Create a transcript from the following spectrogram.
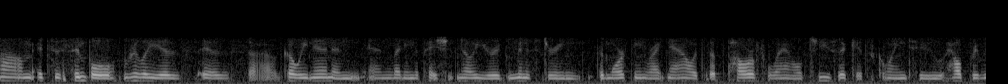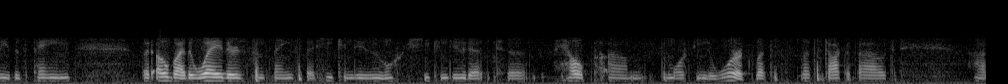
um, it's as simple, really, as, as uh, going in and, and letting the patient know you're administering the morphine right now. It's a powerful analgesic. It's going to help relieve his pain. But oh, by the way, there's some things that he can do. He can do to to help um, the morphine to work. Let's let's talk about uh,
